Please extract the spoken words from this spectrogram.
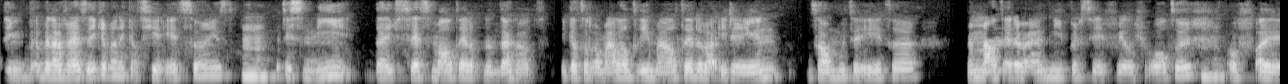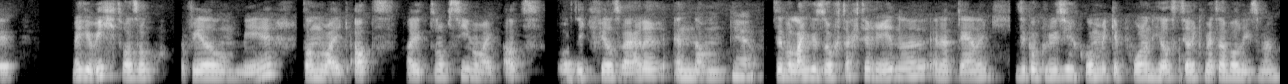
Ik ben daar vrij zeker van, ik had geen eetstoornis. Mm Het is niet dat ik zes maaltijden op een dag had. Ik had er normaal al drie maaltijden wat iedereen zou moeten eten. Mijn maaltijden waren niet per se veel groter. Mhm. Of mijn gewicht was ook veel meer dan wat ik at. Allee, ten opzichte van wat ik at, was ik veel zwaarder. En dan yeah. ze hebben lang gezocht achter redenen. En uiteindelijk is de conclusie gekomen, ik heb gewoon een heel sterk metabolisme.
